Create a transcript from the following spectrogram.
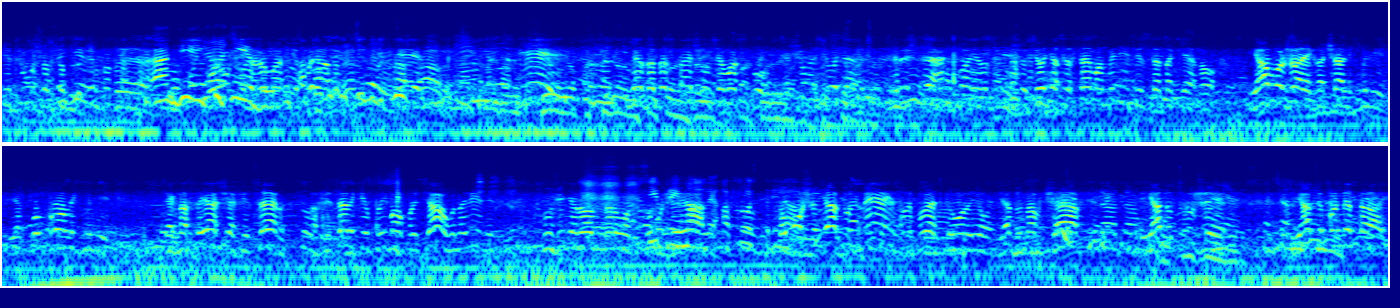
тітушок, щоб, е, А не громадський порядок. І, і не забезпечився спорт. Якщо ви сьогодні кричите ганьба, я розумію, що сьогодні система міліції це таке. Ну, я вважаю, як начальник міліції, як полковник міліції, як настоящий офіцер, офіцер, який приймав присягу на війні служіння народу. Всі Тому що я- приймали, а що тому що я тут виріс в Липовецькому районі, я тут навчався, я тут служив, я це пам'ятаю,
